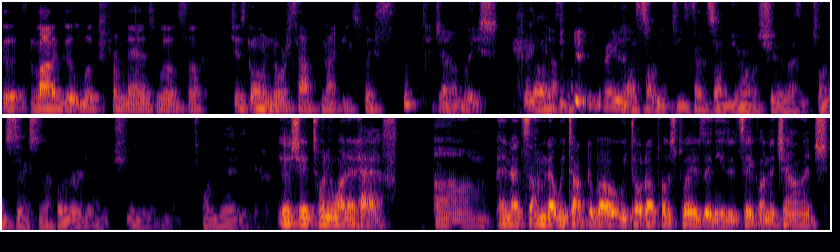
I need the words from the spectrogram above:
good, a lot of good looks from that as well. So just going north, south, not east, west. Good job, Leash. Great uh, job. Great. That's on the defense on Joe. She had, I think, 26 and a third, and she had 28. Yeah, she had 21 at half. Um, and that's something that we talked about. We told our post players they needed to take on the challenge.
